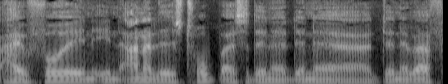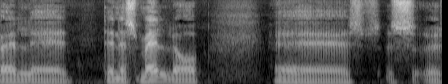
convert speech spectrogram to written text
har jo fået en, en anderledes trup, altså den er, den er, den er i hvert fald, øh, den er smalt op. Øh, øh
